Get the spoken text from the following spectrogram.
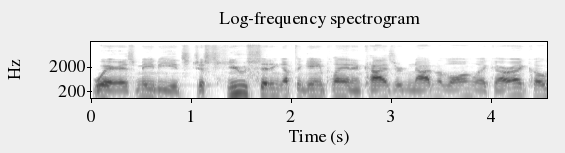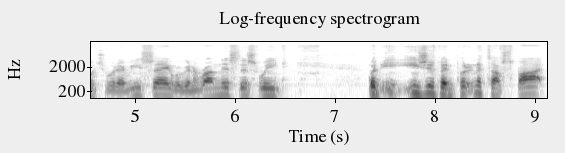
Whereas maybe it's just Hue setting up the game plan and Kizer nodding along, like, all right, coach, whatever you say, we're going to run this this week. But he's just been put in a tough spot.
